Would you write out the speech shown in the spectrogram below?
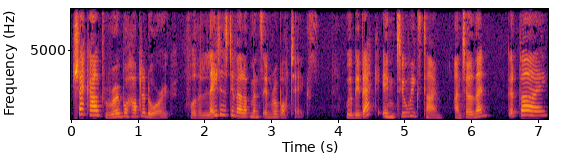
check out robohub.org for the latest developments in robotics. We'll be back in two weeks' time. Until then, goodbye.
